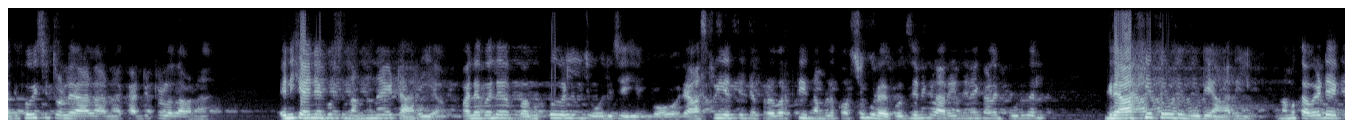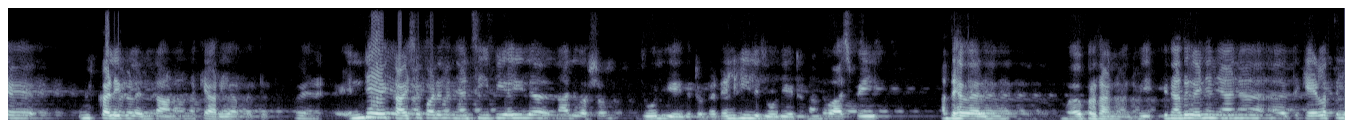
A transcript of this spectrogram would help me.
അനുഭവിച്ചിട്ടുള്ള ആളാണ് കണ്ടിട്ടുള്ളതാണ്. എനിക്ക് അതിനെക്കുറിച്ച് നന്നായിട്ട് അറിയാം പല പല വകുപ്പുകളിൽ ജോലി ചെയ്യുമ്പോൾ രാഷ്ട്രീയത്തിന്റെ പ്രവൃത്തി നമ്മൾ കുറച്ചും കൂടെ പൊതുജനങ്ങൾ അറിയുന്നതിനേക്കാളും കൂടുതൽ ഗ്രാഹ്യത്തോടു കൂടി അറിയും. നമുക്ക് അവരുടെയൊക്കെ ഉൾക്കളികൾ എന്താണ് എന്നൊക്കെ അറിയാൻ പറ്റും. എന്റെ കാഴ്ചപ്പാടിൽ ഞാൻ സി ബി ഐയിൽ നാല് വർഷം ജോലി ചെയ്തിട്ടുണ്ട്. ഡൽഹിയിൽ ജോലി ചെയ്തിട്ടുണ്ട്. അന്ന് വാജ്പേയി അദ്ദേഹമായിരുന്നു പ്രധാനമന്ത്രി പിന്നെ അത് കഴിഞ്ഞ് ഞാൻ കേരളത്തിൽ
